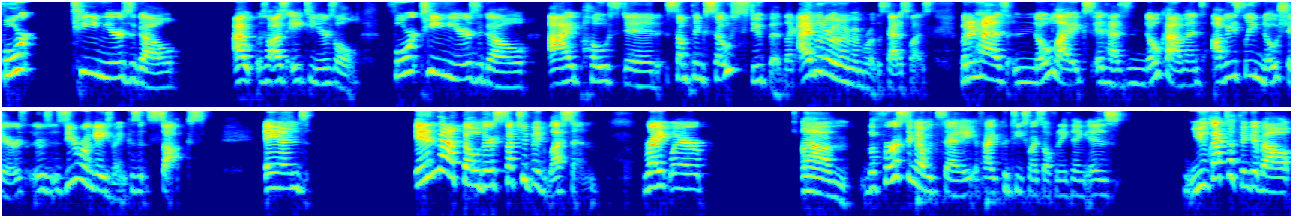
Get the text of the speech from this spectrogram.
14 years ago, I so I was 18 years old. 14 years ago, I posted something so stupid. Like I literally remember what the status was, but it has no likes, it has no comments, obviously no shares. There's zero engagement because it sucks. And in that though, there's such a big lesson, right? Where um the first thing I would say, if I could teach myself anything, is you've got to think about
